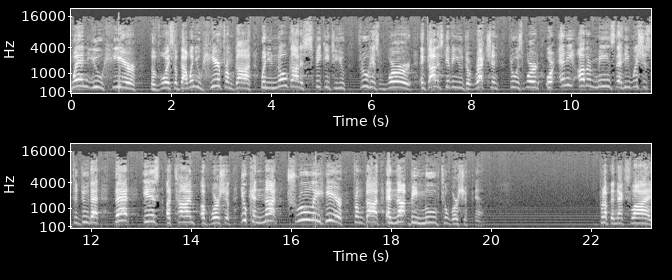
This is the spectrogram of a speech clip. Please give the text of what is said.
when you hear the voice of God, when you hear from God, when you know God is speaking to you through His Word, and God is giving you direction through His Word, or any other means that He wishes to do that, that is a time of worship. You cannot truly hear from God and not be moved to worship Him. Put up the next slide.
